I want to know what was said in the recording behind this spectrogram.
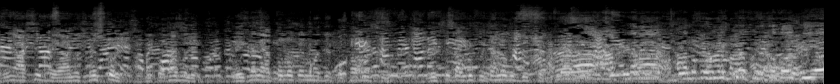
আমি আসি ভাই আমি শেষ করি কথা বলি এইখানে এত লোকের মাঝে কথা বলছি আপনি পিছানোর উদ্দেশ্যে আপনারা দিয়ে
